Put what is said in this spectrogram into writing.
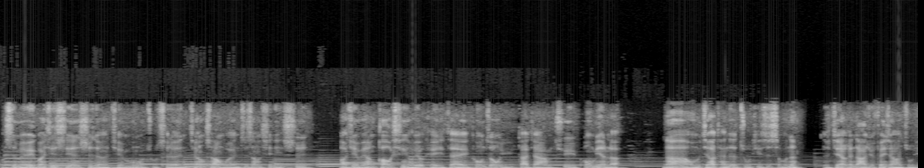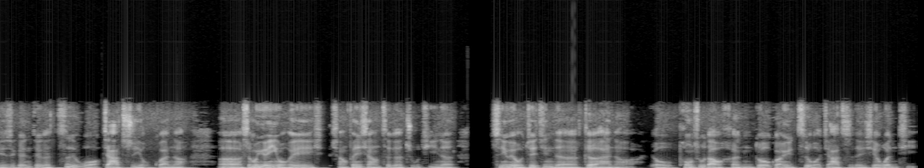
我是美味关系实验室的节目主持人江尚文，智商心理师。啊，今天非常高兴啊，又可以在空中与大家去碰面了。那我们今天要谈的主题是什么呢？今天要跟大家去分享的主题是跟这个自我价值有关啊。呃，什么原因我会想分享这个主题呢？是因为我最近的个案啊。有碰触到很多关于自我价值的一些问题，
